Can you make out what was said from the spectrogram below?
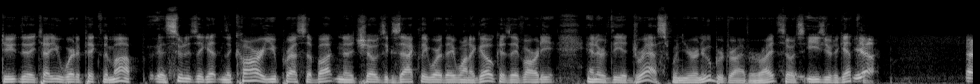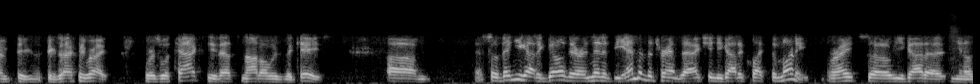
do they tell you where to pick them up as soon as they get in the car, you press a button and it shows exactly where they want to go because they've already entered the address when you're an Uber driver, right? So it's easier to get there. Yeah, exactly right. Whereas with taxi, that's not always the case. Um, so then you got to go there, and then at the end of the transaction, you got to collect the money, right? So you got to you know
